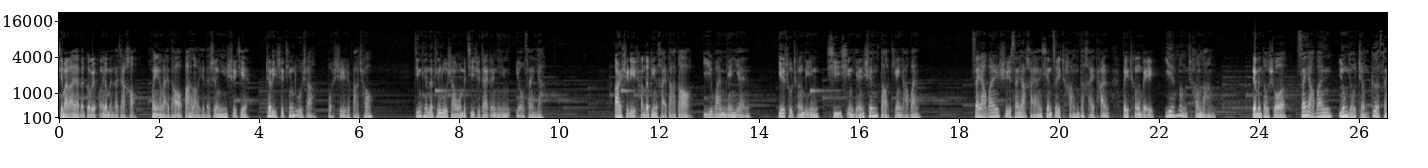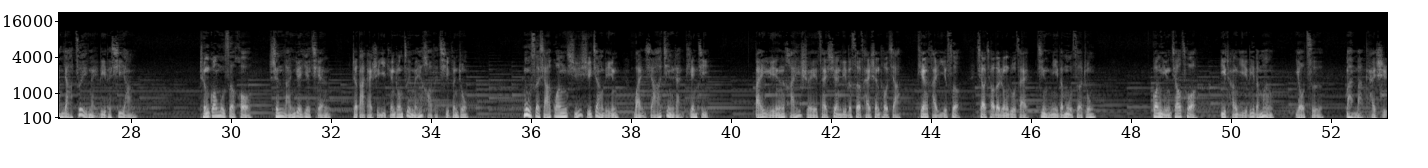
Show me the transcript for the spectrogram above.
喜马拉雅的各位朋友们，大家好，欢迎来到巴老爷的声音世界。这里是听路上，我是巴超。今天的听路上，我们继续带着您游三亚。二十里长的滨海大道依弯绵延，椰树成林，西行延伸到天涯湾。三亚湾是三亚海岸线最长的海滩，被称为“椰梦长廊”。人们都说，三亚湾拥有整个三亚最美丽的夕阳。晨光暮色后，深蓝月夜前，这大概是一天中最美好的七分钟。暮色霞光徐徐降临，晚霞浸染天际，白云海水在绚丽的色彩渗透下，天海一色，悄悄地融入在静谧的暮色中。光影交错，一场绮丽的梦由此慢慢开始。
